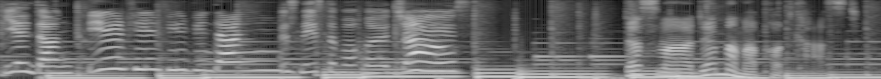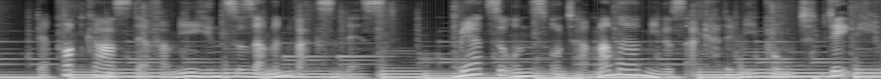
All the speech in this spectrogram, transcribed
Vielen Dank. Ja. Vielen, vielen, vielen, vielen Dank. Bis nächste Woche. Ciao. Tschüss. Das war der Mama Podcast. Der Podcast, der Familien zusammenwachsen lässt. Mehr zu uns unter mama-akademie.de.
